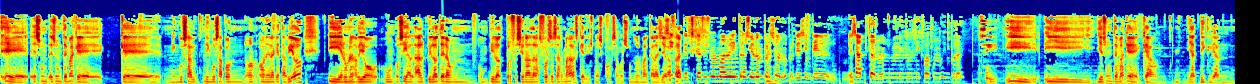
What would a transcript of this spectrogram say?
eh, és, un, és un tema que, que ningú sap, ningú sap on, on, on era aquest avió i era un avió, un, o sigui, el, el pilot era un, un pilot professional de les Forces Armades, que dius, no és qualsevol subnormal que l'hagi Sí, que agafat. aquests casos normalment impressionen per això, no? Perquè és gent que és apta, no? És un únic que va conduint per ahí. Sí, i, i, i és un tema que, que ja et dic, li han,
